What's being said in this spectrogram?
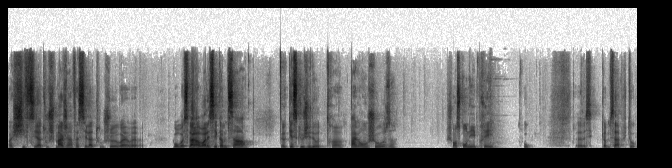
Ouais, shift, c'est la touche mage. Hein. Enfin, c'est la touche... Euh, ouais, ouais. Bon, bah, c'est pas grave, on va laisser comme ça. Euh, qu'est-ce que j'ai d'autre? Pas grand-chose. Je pense qu'on est prêt. Oh, c'est comme ça plutôt.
